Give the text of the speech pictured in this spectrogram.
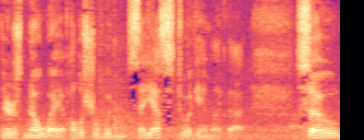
There's no way a publisher wouldn't say yes to a game like that. So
